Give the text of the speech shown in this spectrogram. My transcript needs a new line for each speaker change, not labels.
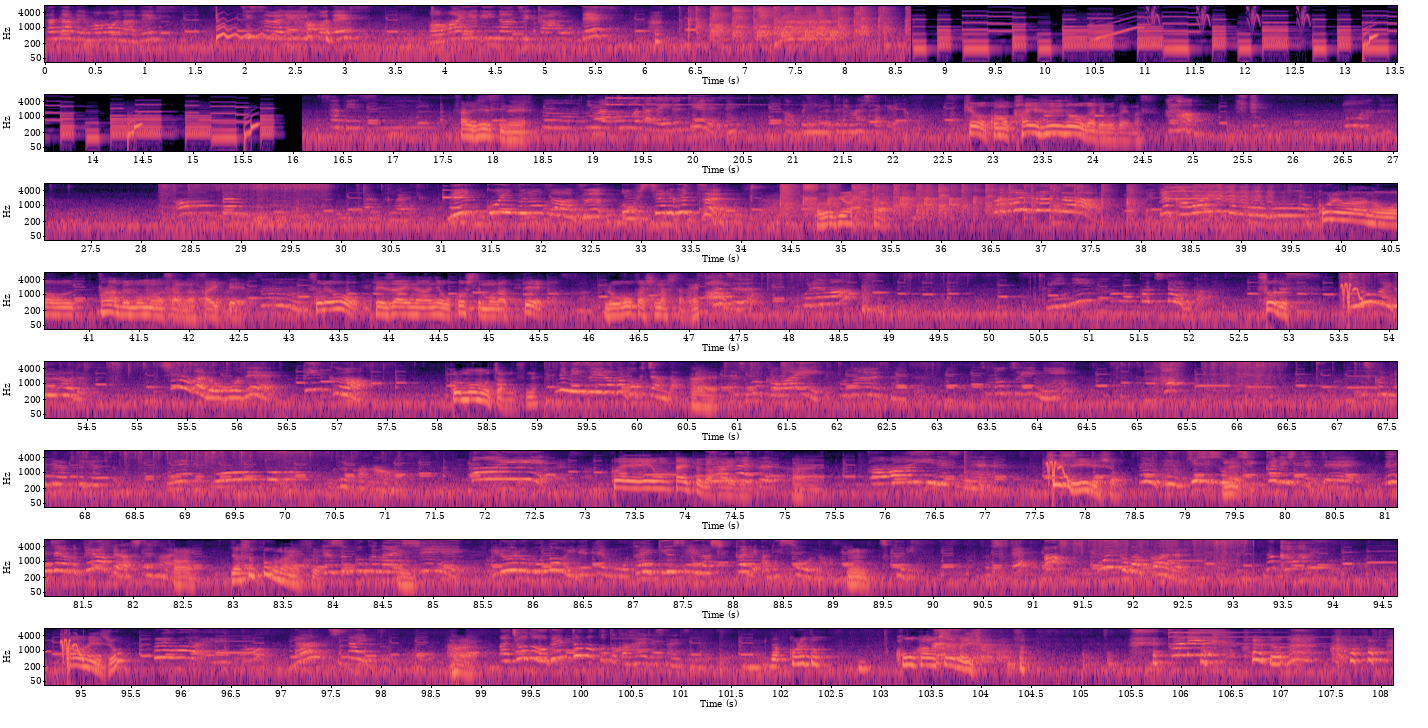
田辺桃奈です。ジスはゆり子です。桃ゆりの時間です。寂しい。
寂しいですね。
うん今桃奈がいる体でねオープニング撮りましたけれども。
今日はこの開封動画でございます。
あらえ桃奈からってことオープンワクワクめんこいブラザーズオフィシャルグッズ。
届きました。
届いたんだ。いや可愛いこのロゴ
これはあの田辺桃奈さんが書いて
うん。
それをデザイナーに起こしてもらってロゴ化しましたね。
まずこれは？ミニハンカチタオルかな？
そうです。
色がいろいろある。白がロゴでピンクは
これももちゃんですね。
で水色が僕ちゃんだ。
はい。
えすごい可愛い。程よいサイズ。その次にあ私これ狙ってるやつ。これトートバッグかな可愛い。
これ A4 タイプが入る。
A4 タイプ？
はい。
可愛いですね。
生地いいでしょ。
うんうん。生地そう、
ね
しっかりしてて全然あのペラペラしてない、
うん安っぽくないんですよ。
安っぽくないし、いろいろ物を入れても耐久性がしっかりありそうな
うん。
作り。そしてあもう一個バッグある。あかわいい。
可愛いでしょ？
これはえっ、とランチタイプ。
は
あちょうどお弁当箱とか入るサイズ。
だこれと交換すればいい。これ。これとこ
こ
